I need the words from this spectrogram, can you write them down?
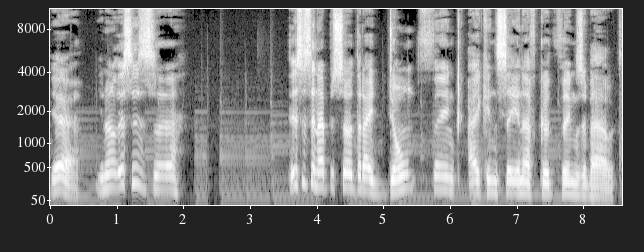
Yeah, you know, this is, uh. this is an episode that I don't think I can say enough good things about.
